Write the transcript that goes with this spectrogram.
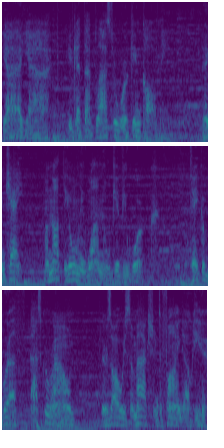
Yeah, yeah. You get that blaster working, call me. And Kay, I'm not the only one who'll give you work. Take a breath, ask around. There's always some action to find out here.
